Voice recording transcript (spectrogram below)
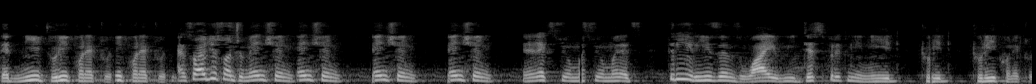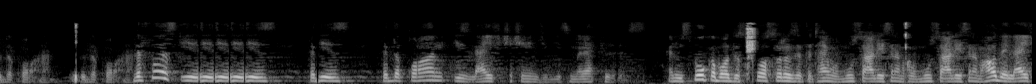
that need to reconnect with, reconnect with. And so I just want to mention, mention, mention, mention in the next few, few minutes three reasons why we desperately need to, to reconnect with the Quran. With the Quran. The first is, is, that is that the Quran is life-changing, it's miraculous. And we spoke about the sorcerers at the time of Musa alayhi salam, of Musa alayhi salam, how their life,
